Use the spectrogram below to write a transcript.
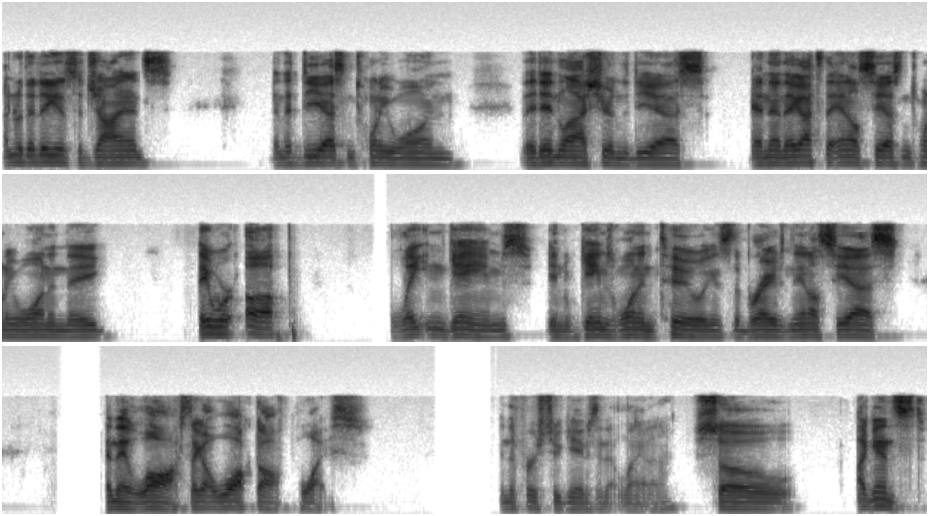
I know they did against the Giants and the DS in 21. They didn't last year in the DS, and then they got to the NLCS in 21, and they they were up late in games in games one and two against the Braves in the NLCS, and they lost. They got walked off twice in the first two games in Atlanta. So against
